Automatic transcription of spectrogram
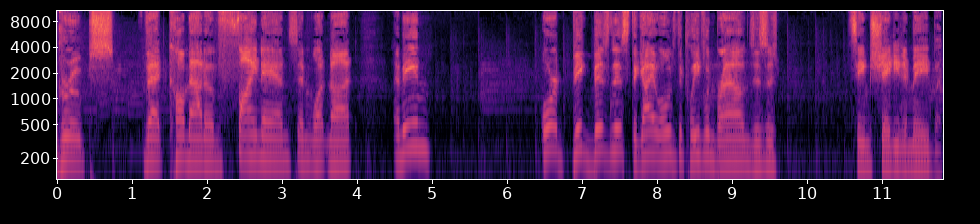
groups that come out of finance and whatnot. I mean, or big business. The guy who owns the Cleveland Browns is a seems shady to me, but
